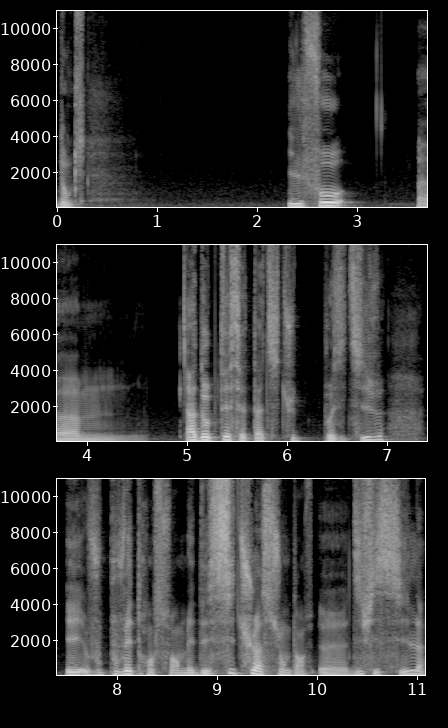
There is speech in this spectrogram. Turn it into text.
Donc, il faut euh, adopter cette attitude positive et vous pouvez transformer des situations euh, difficiles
